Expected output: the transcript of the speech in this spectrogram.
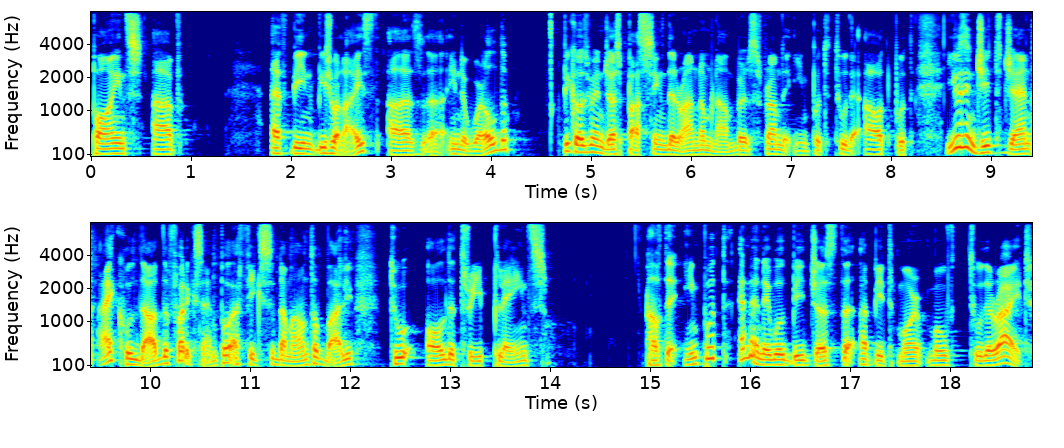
points have, have been visualized as uh, in the world because we're just passing the random numbers from the input to the output. Using JITGen, I could add, for example, a fixed amount of value to all the three planes of the input, and then they will be just a bit more moved to the right.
